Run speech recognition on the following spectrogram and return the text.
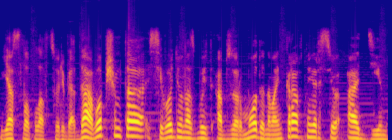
Я слопал овцу, ребят. Да, в общем-то, сегодня у нас будет обзор мода на Майнкрафт на версию 1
